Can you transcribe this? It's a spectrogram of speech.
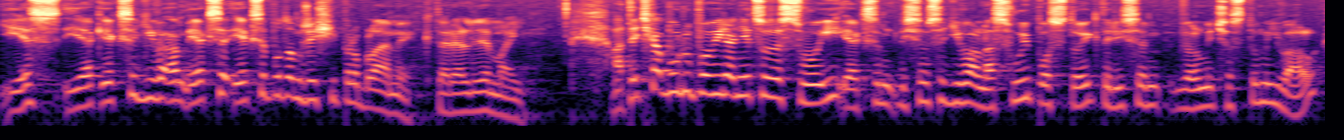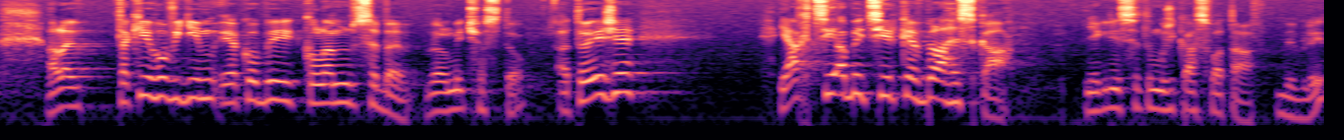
jest, jak, jak, se dívám, jak, se, jak se potom řeší problémy, které lidé mají. A teďka budu povídat něco ze svojí, jak jsem, když jsem se díval na svůj postoj, který jsem velmi často mýval, ale taky ho vidím jakoby kolem sebe velmi často. A to je, že já chci, aby církev byla hezká. Někdy se tomu říká svatá v Bibli.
